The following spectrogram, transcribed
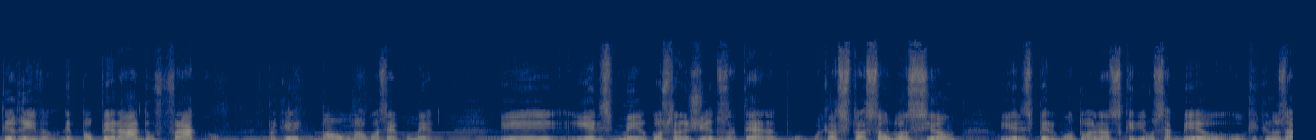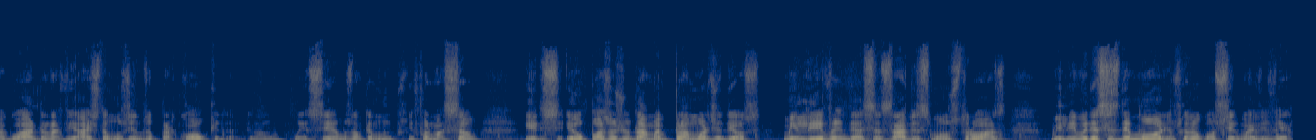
terrível, depauperado, fraco, porque ele mal, mal consegue comer. E, e eles meio constrangidos até, né, com aquela situação do ancião, e eles perguntam, olha, nós queríamos saber o, o que, que nos aguarda na viagem, estamos indo para Cólquida, que nós não conhecemos, não temos informação. E ele disse, eu posso ajudar, mas pelo amor de Deus, me livrem dessas aves monstruosas, me livrem desses demônios que eu não consigo mais viver.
